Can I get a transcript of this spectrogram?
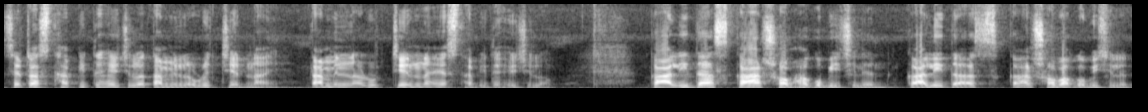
সেটা স্থাপিত হয়েছিল তামিলনাড়ুর চেন্নাই। তামিলনাড়ুর চেন্নাইয়ে স্থাপিত হয়েছিল। কালিদাস কার সভাকবি ছিলেন? কালিদাস কার সভাকবি ছিলেন?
